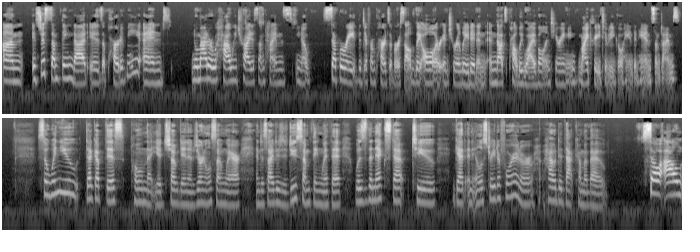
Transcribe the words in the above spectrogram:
Um, it's just something that is a part of me and no matter how we try to sometimes, you know, separate the different parts of ourselves. They all are interrelated, and, and that's probably why volunteering and my creativity go hand in hand sometimes. So, when you dug up this poem that you'd shoved in a journal somewhere and decided to do something with it, was the next step to get an illustrator for it, or how did that come about? So I'll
